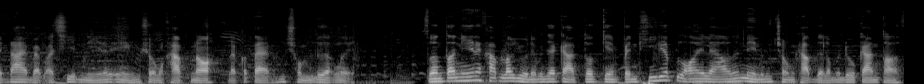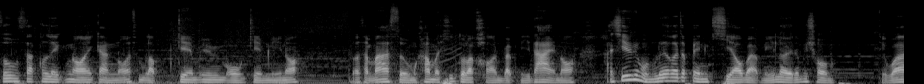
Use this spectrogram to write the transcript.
ศได้แบบอาชีพนี้นั่นเองท่านผู้ชมครับเนาะแล้วก็แต่ท่านผู้ชมเลือกเลย ส่วนตอนนี้นะครับเราอยู่ในบรรยากาศตัวเกมเป็นที่เรียบร้อยแล้วนั่นเองท่านผู้ชมครับเดี๋ยวเรามาดูการต่อสู้สักเล็กน้อยกันเนาะสำหรับเกม MMO เกมนี้เนาะเราสามารถซูมเข้ามาที่ตัวละครแบบนี้ได้เนาะอาชีพที่ผมเลือกก็จะเป็นเคียวแบบนี้เลยท่านผู้ชม ถือว่า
